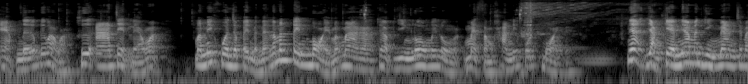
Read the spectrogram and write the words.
แอบเนิร์ฟหรือเปล่าวะคือ R7 แล้วอะมันไม่ควรจะเป็นแบบนี้แล้วมันเป็นบ่อยมากๆอะที่แบบยิงโล่งไม่ลงอะแมตช์สำคัญที่โคตรบ่อยเลยเนี่ยอย่างเกมเนี่ยมันยิงแม่นใช่ไหม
